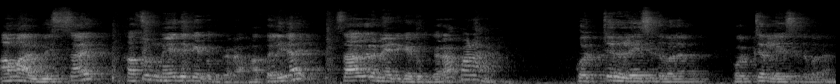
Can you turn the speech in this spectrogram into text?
අමල් 20යි කසුන් මේ දෙක එකතු කරා 40යි සාගර මේ ටික එකතු කරා 50යි කොච්චර ලේසිද බලන්න කොච්චර ලේසිද බලන්න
